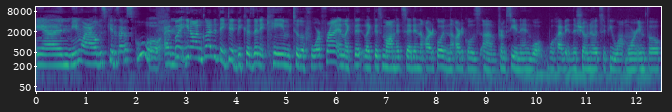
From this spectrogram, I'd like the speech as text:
And meanwhile, this kid is out of school. And But you know, I'm glad that they did because then it came to the forefront, and like the, like this mom had said in the article, and the articles um, from CNN, we'll we'll have it in the show notes if you want more info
